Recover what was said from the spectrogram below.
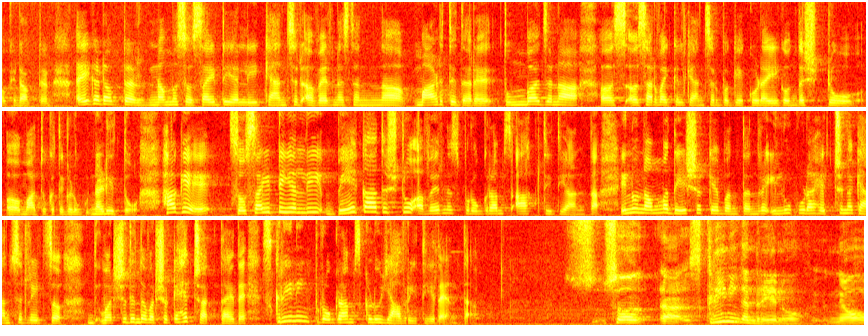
okay doctor ಈಗ ಡಾಕ್ಟರ್ ನಮ್ಮ ಸೊಸೈಟಿಯಲ್ಲಿ ಕ್ಯಾನ್ಸರ್ ಅವೇರ್ನೆಸ್ಸನ್ನು ಮಾಡ್ತಿದ್ದಾರೆ. ತುಂಬ ಜನ ಸರ್ವೈಕಲ್ ಕ್ಯಾನ್ಸರ್ ಬಗ್ಗೆ ಕೂಡ ಈಗ ಒಂದಷ್ಟು ಮಾತುಕತೆಗಳು ನಡೀತು. ಹಾಗೆ ಸೊಸೈಟಿಯಲ್ಲಿ ಬೇಕಾದಷ್ಟು ಅವೇರ್ನೆಸ್ ಪ್ರೋಗ್ರಾಮ್ಸ್ ಆಗ್ತಿದೆಯಾ ಅಂತ. ಇನ್ನು ನಮ್ಮ ದೇಶಕ್ಕೆ ಬಂತಂದರೆ ಇಲ್ಲೂ ಕೂಡ ಹೆಚ್ಚಿನ ಕ್ಯಾನ್ಸರ್ ರೇಟ್ಸ್ ವರ್ಷದಿಂದ ವರ್ಷಕ್ಕೆ ಹೆಚ್ಚಾಗ್ತಾ ಇದೆ. ಸ್ಕ್ರೀನಿಂಗ್ ಪ್ರೋಗ್ರಾಮ್ಸ್ಗಳು ಯಾವ ರೀತಿ ಇದೆ ಅಂತ? ಸೊ ಸ್ಕ್ರೀನಿಂಗ್ ಅಂದರೆ ಏನು? ನಾವು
